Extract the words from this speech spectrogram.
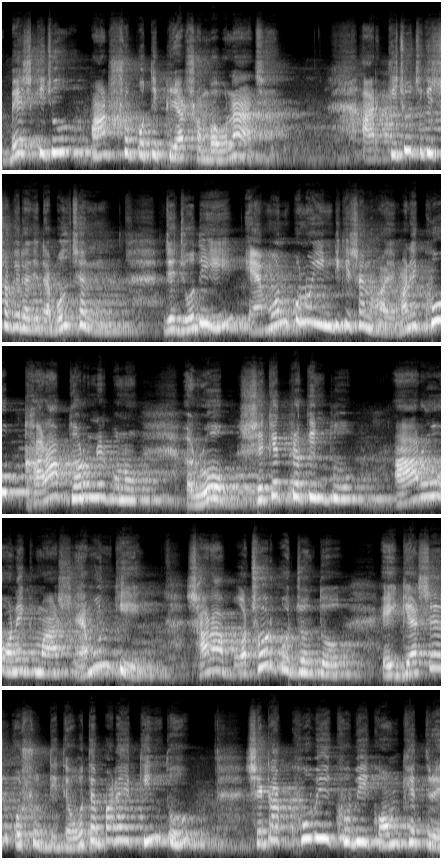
বেশ কিছু পার্শ্ব প্রতিক্রিয়ার সম্ভাবনা আছে। আর কিছু চিকিৎসকেরা যেটা বলছেন যে, যদি এমন কোনো ইন্ডিকেশন হয় মানে খুব খারাপ ধরনের কোনো রোগ, সেক্ষেত্রে কিন্তু আরও অনেক মাস, এমনকি সারা বছর পর্যন্ত এই গ্যাসের ওষুধ দিতে হতে পারে, কিন্তু সেটা খুবই খুবই কম ক্ষেত্রে,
